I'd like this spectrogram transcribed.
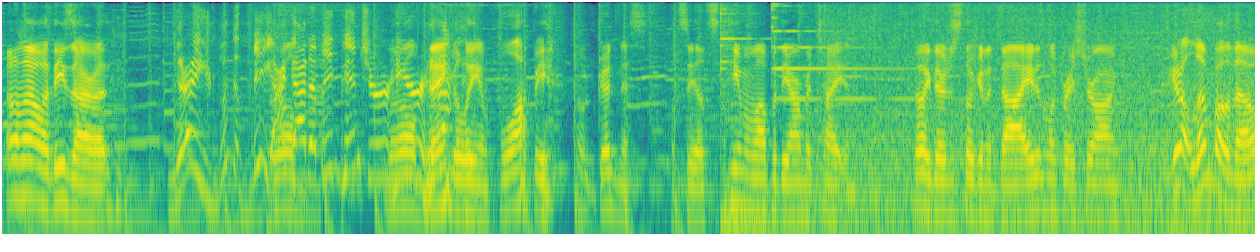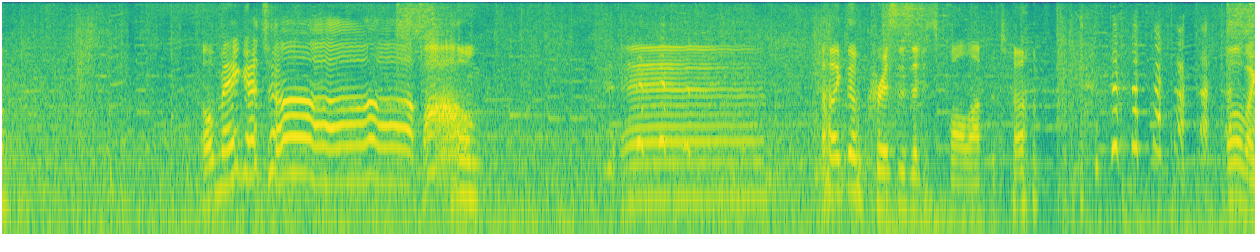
I don't know what these are, but Hey, look at me. I got a big pincher they're all here. dangly and floppy. Oh goodness. Let's see. Let's team him up with the armored titan. I feel like they're just still gonna die. He doesn't look very strong. He's good at limbo though. Omega top. Bonk. And I like them Chris's that just fall off the top. oh my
